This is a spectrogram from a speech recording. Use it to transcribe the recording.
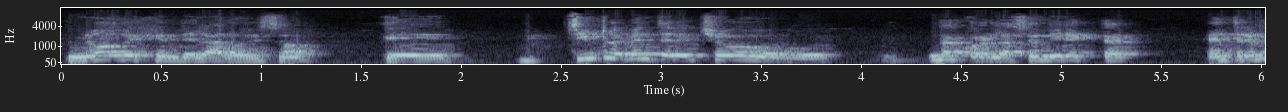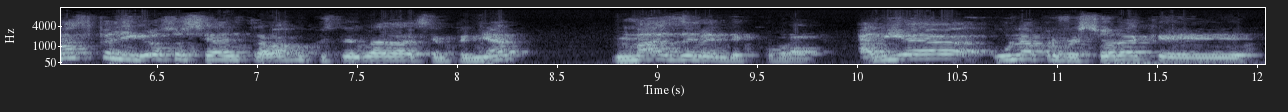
no dejen de lado eso. simplemente el hecho, una correlación directa, entre más peligroso sea el trabajo que usted va a desempeñar, más deben de cobrar. Había una profesora que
